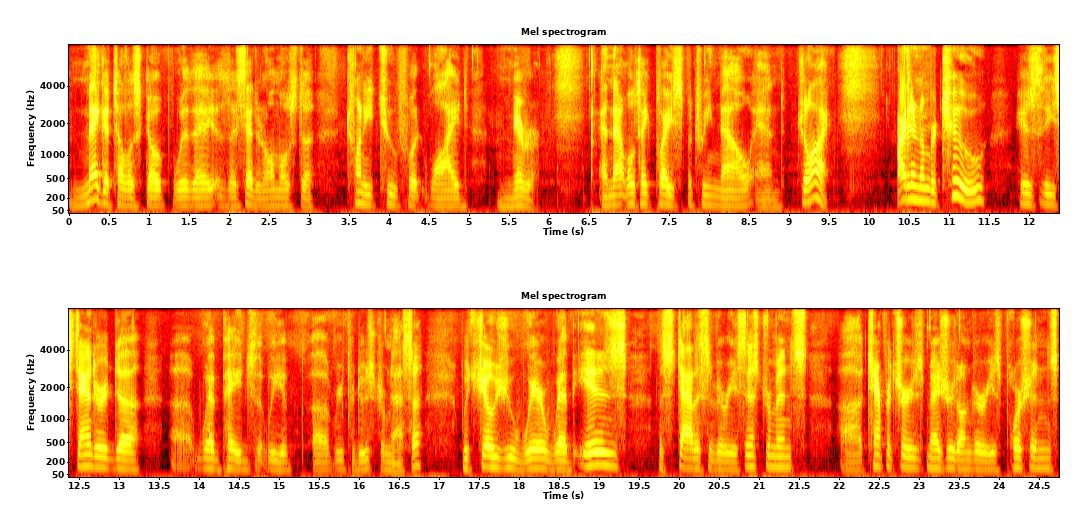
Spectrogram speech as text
mega telescope with a, as I said, an almost a 22 foot wide mirror. And that will take place between now and July. Item number two is the standard uh, uh, web page that we have uh, reproduced from NASA, which shows you where Webb is, the status of various instruments, uh, temperatures measured on various portions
